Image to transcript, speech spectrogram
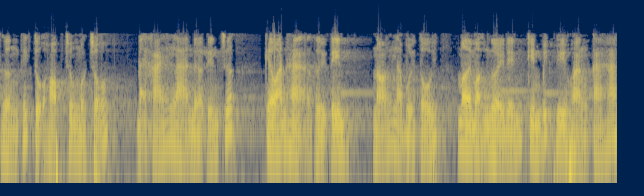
thường thích tụ họp chung một chỗ. Đại khái là nửa tiếng trước, Kiều An Hạ gửi tin nói là buổi tối mời mọi người đến Kim Bích Huy Hoàng ca hát.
